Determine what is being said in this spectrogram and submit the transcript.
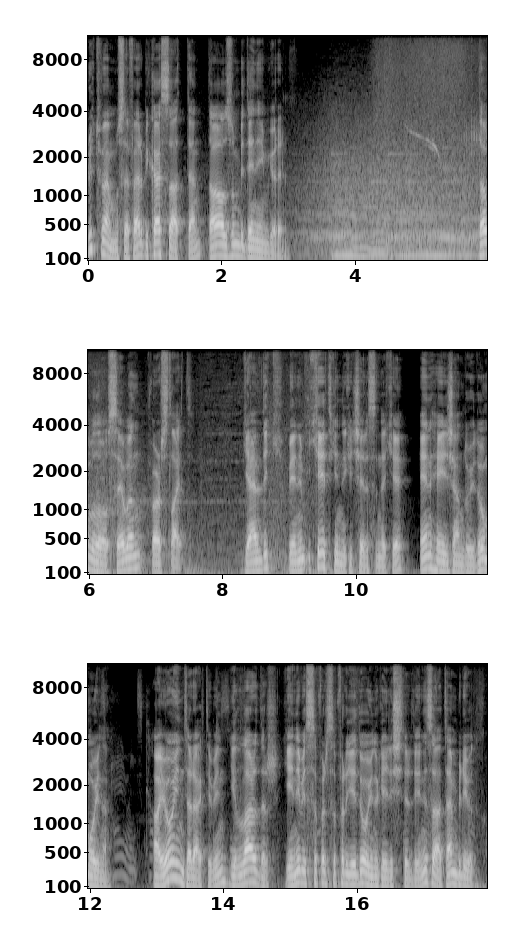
lütfen bu sefer birkaç saatten daha uzun bir deneyim görelim. 007 First Light Geldik benim iki etkinlik içerisindeki en heyecan duyduğum oyuna. IO Interactive'in yıllardır yeni bir 007 oyunu geliştirdiğini zaten biliyorduk.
